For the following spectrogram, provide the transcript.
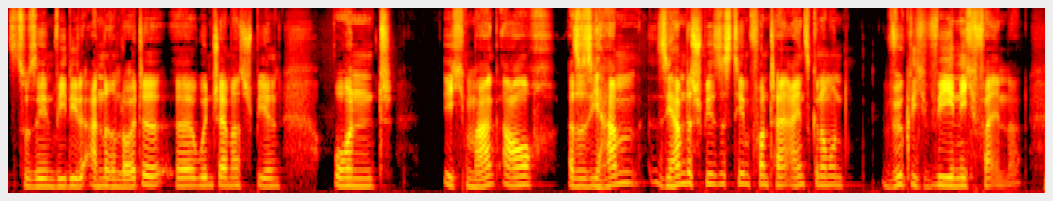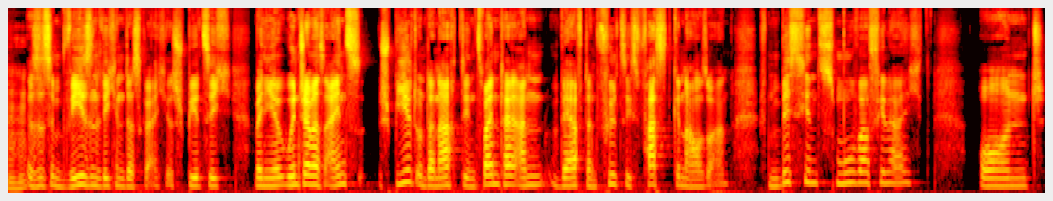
zu sehen, wie die anderen Leute äh, Windjammers spielen. Und ich mag auch, also sie haben, sie haben das Spielsystem von Teil 1 genommen und wirklich wenig verändert. Mhm. Es ist im Wesentlichen das Gleiche. Es spielt sich, wenn ihr Windjammers 1 spielt und danach den zweiten Teil anwerft, dann fühlt es sich fast genauso an. Ein bisschen smoother vielleicht und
